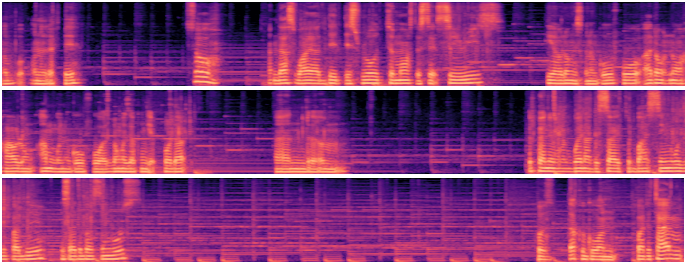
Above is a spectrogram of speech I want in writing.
on the, on the left here. So, and that's why I did this road to master set series. See how long it's gonna go for. I don't know how long I'm gonna go for as long as I can get product. And um, depending on when I decide to buy singles if I do decide to buy singles because that could go on by the time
